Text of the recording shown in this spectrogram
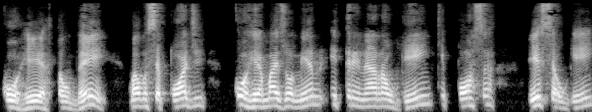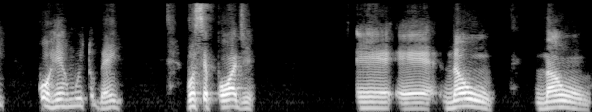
correr tão bem, mas você pode correr mais ou menos e treinar alguém que possa, esse alguém, correr muito bem. Você pode é, é, não, não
